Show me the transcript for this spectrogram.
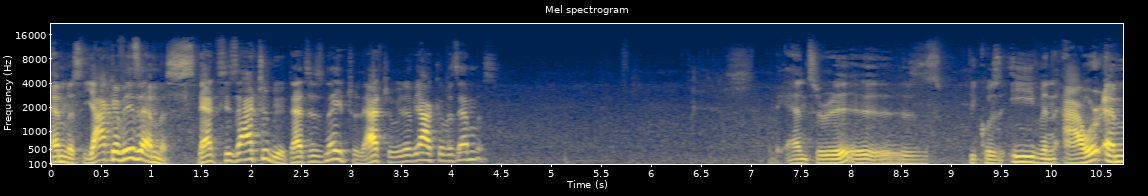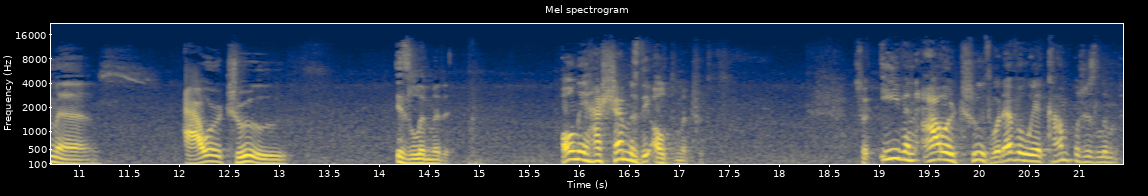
Emes. Yaakov is emes. That's his attribute. That's his nature. The attribute of Yaakov is emes. The answer is because even our emes, our truth, is limited. Only Hashem is the ultimate truth. So even our truth, whatever we accomplish, is limited.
